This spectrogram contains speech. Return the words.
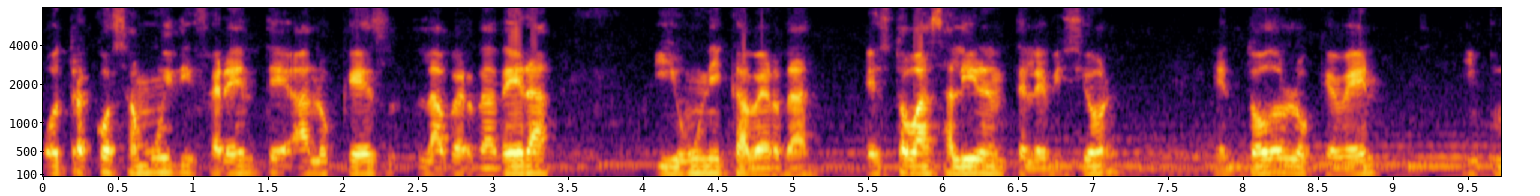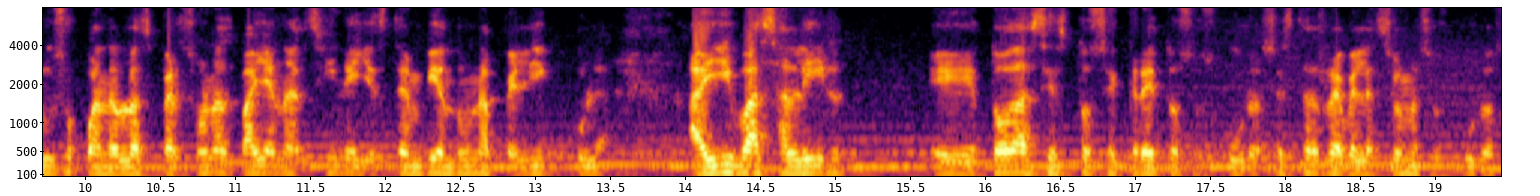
otra cosa muy diferente a lo que es la verdadera y única verdad. Esto va a salir en televisión, en todo lo que ven, incluso cuando las personas vayan al cine y estén viendo una película, ahí va a salir eh, todos estos secretos oscuros, estas revelaciones oscuros,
